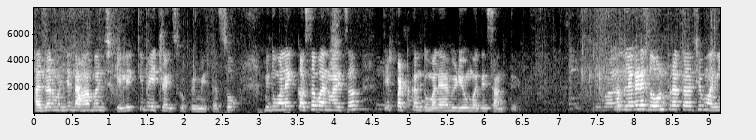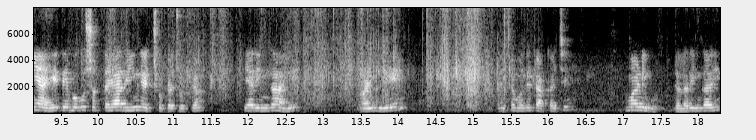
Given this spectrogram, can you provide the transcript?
हजार म्हणजे दहा बंच केले की बेचाळीस रुपये मिळतात. सो मी तुम्हाला एक कसं बनवायचं ते पटकन तुम्हाला या व्हिडिओमध्ये सांगते. आपल्याकडे दोन प्रकारचे मनी आहे ते बघू शकता ह्या रिंग आहेत छोट्या छोट्या या रिंगा आहेत आणि हे ह्याच्यामध्ये टाकायचे मणी बोलतो त्याला रिंगा आणि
